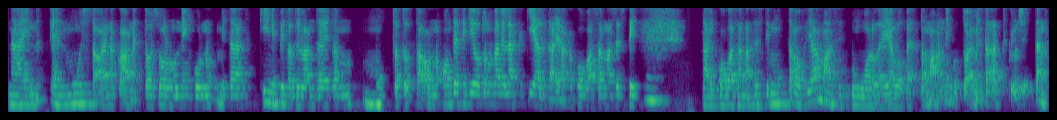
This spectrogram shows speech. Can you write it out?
Näin en muista ainakaan, että olisi ollut niin kuin mitään kiinnipitotilanteita, mutta tota, on, on tietenkin joutunut välillä ehkä kieltää ja aika kovasanaisesti. Mm tai kovasanaisesti, mutta ohjaamaan sitten muualle ja lopettamaan niin kuin toimintaa. Että kyllä sitten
